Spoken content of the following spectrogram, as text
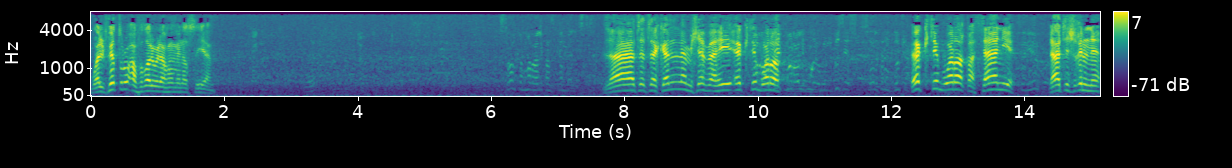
والفطر أفضل له من الصيام. لا تتكلم شفهي اكتب ورق. اكتب ورقة ثانية. لا تشغلنا.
